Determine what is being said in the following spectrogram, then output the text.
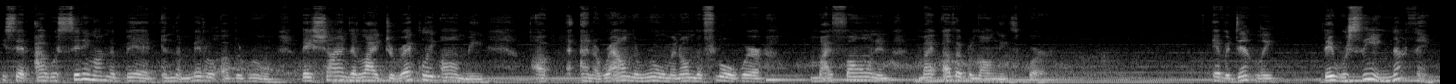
He said, I was sitting on the bed in the middle of the room. They shined the light directly on me uh, and around the room and on the floor where my phone and my other belongings were. Evidently, they were seeing nothing.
